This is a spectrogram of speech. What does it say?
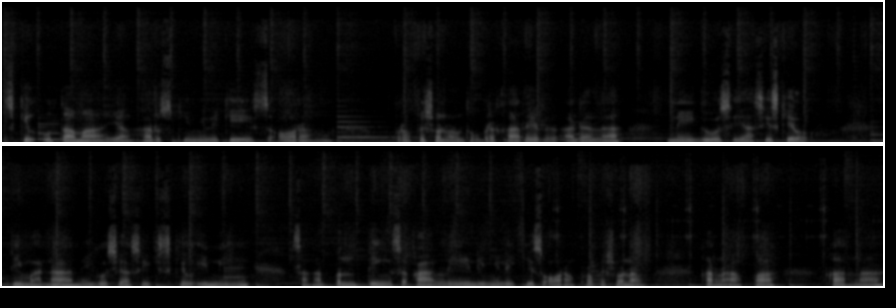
Skill utama yang harus dimiliki seorang profesional untuk berkarir adalah negosiasi skill di mana negosiasi skill ini sangat penting sekali dimiliki seorang profesional karena apa? karena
